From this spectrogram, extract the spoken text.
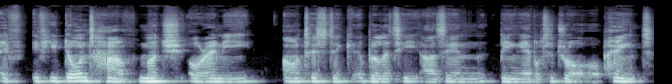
if if you don't have much or any artistic ability, as in being able to draw or paint,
